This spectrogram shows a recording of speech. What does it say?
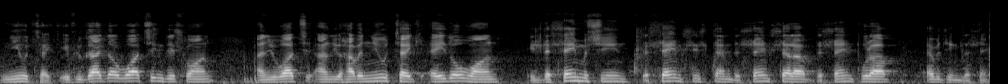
new tech if you guys are watching this one and you watch and you have a new tech 801 it's the same machine the same system the same setup the same put up everything the same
